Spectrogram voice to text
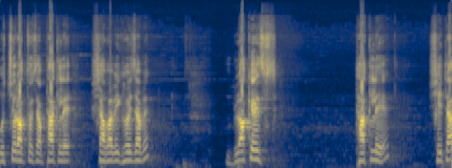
উচ্চ রক্তচাপ থাকলে স্বাভাবিক হয়ে যাবে। ব্লকেজ থাকলে সেটা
